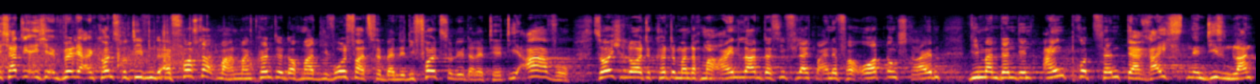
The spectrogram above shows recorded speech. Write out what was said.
ich, hatte, ich will ja einen konstruktiven äh, Vorschlag machen. Man könnte doch mal die Wohlfahrtsverbände, die Volkssolidarität, die AWO, solche Leute könnte man doch mal einladen, dass sie vielleicht mal eine Verordnung schreiben, wie man denn den 1 Prozent der Reichsten in diesem Land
